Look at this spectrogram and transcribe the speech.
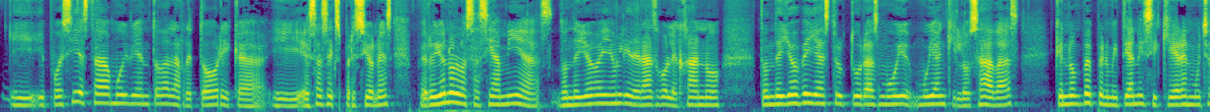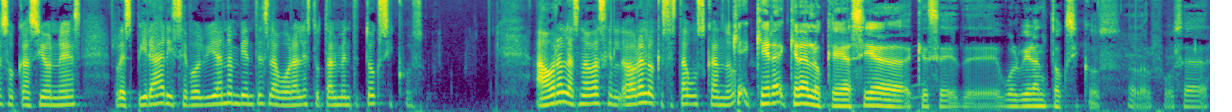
y, pues sí, estaba muy bien toda la retórica y esas expresiones, pero yo no los hacía mías, donde yo veía un liderazgo lejano, donde yo veía estructuras muy, muy anquilosadas que no me permitían ni siquiera en muchas ocasiones respirar y se volvían ambientes laborales totalmente tóxicos. Ahora las nuevas, ahora lo que se está buscando. ¿Qué, era, qué era lo que hacía que se volvieran tóxicos, Adolfo? O sea.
